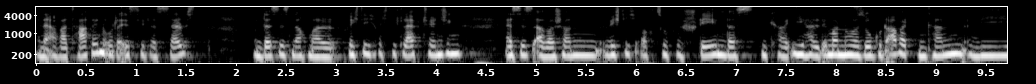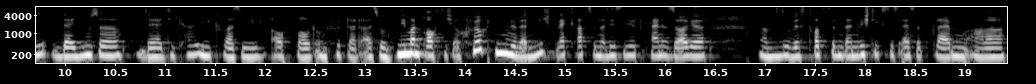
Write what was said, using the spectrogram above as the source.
eine Avatarin oder ist sie das selbst? Und das ist nochmal richtig, richtig life-changing. Es ist aber schon wichtig auch zu verstehen, dass die KI halt immer nur so gut arbeiten kann, wie der User, der die KI quasi aufbaut und füttert. Also niemand braucht sich auch fürchten. Wir werden nicht wegrationalisiert. Keine Sorge. Ähm, du wirst trotzdem dein wichtigstes Asset bleiben. Aber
